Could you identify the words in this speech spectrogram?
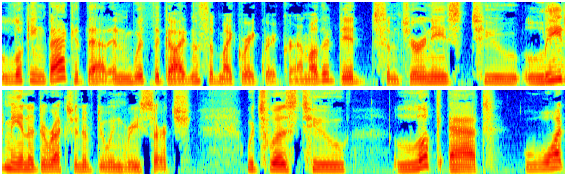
looking back at that and with the guidance of my great great grandmother did some journeys to lead me in a direction of doing research which was to look at what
